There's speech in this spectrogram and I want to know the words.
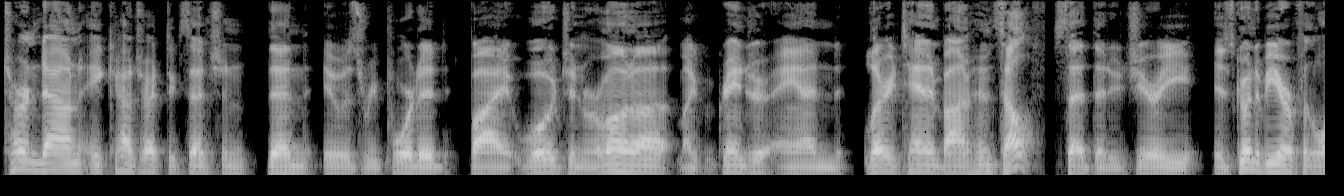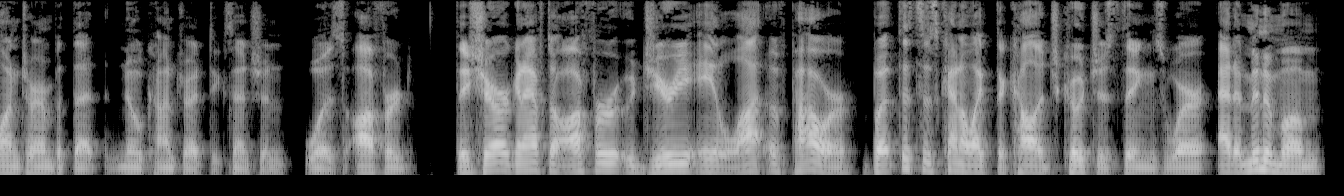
turned down a contract extension, then it was reported by Woj and Ramona, Michael Grange, and Larry Tannenbaum himself said that Ujiri is going to be here for the long term, but that no contract extension was offered. They sure are going to have to offer Ujiri a lot of power, but this is kind of like the college coaches things where at a minimum,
